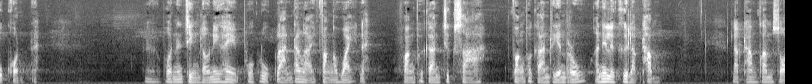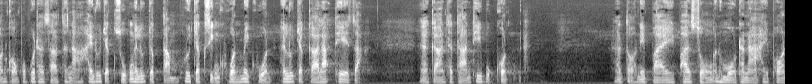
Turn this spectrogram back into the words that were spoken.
บุคคลนะเพราะนั้นสิ่งเหล่านี้ให้พวกลูกหลานทั้งหลายฟังเอาไว้นะฟังเพื่อการศึกษาฟังเพื่อการเรียนรู้ อันนี้เลยคือหลักธรรมหลักธรรมความสอนของพระพุทธศาสนา ให้รู้จักสูงให้รู้จักต่ำรู้จักสิ่งควรไม่ควร ให้รู้จักกาลเทศะการสถานที่บุคคล ต่อนนี้ไปพระสงฆ์อนุโมทนาให้พร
